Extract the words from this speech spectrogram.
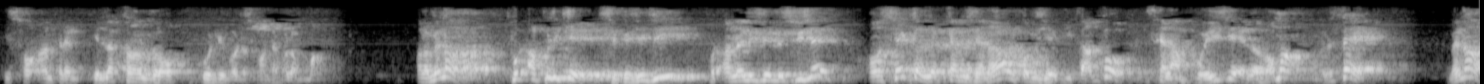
qui sont en train, qui l'attendront au niveau de son développement. Alors maintenant, pour appliquer ce que j'ai dit, pour analyser le sujet, on sait que le thème général, comme j'ai dit tantôt, c'est la poésie et le roman, on le sait. Maintenant,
